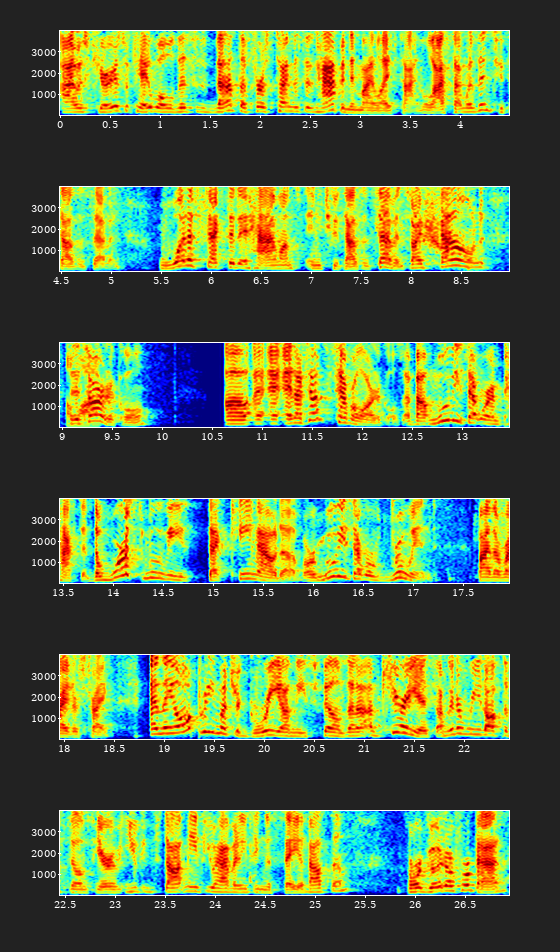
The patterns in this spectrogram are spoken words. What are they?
I was curious. Okay, well, this is not the first time this has happened in my lifetime. The last time was in 2007. What effect did it have on in 2007? So I found this lot. article. Uh, and I found several articles about movies that were impacted, the worst movies that came out of, or movies that were ruined by the writer's strike. And they all pretty much agree on these films. And I'm curious, I'm going to read off the films here. You can stop me if you have anything to say about them, for good or for bad.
